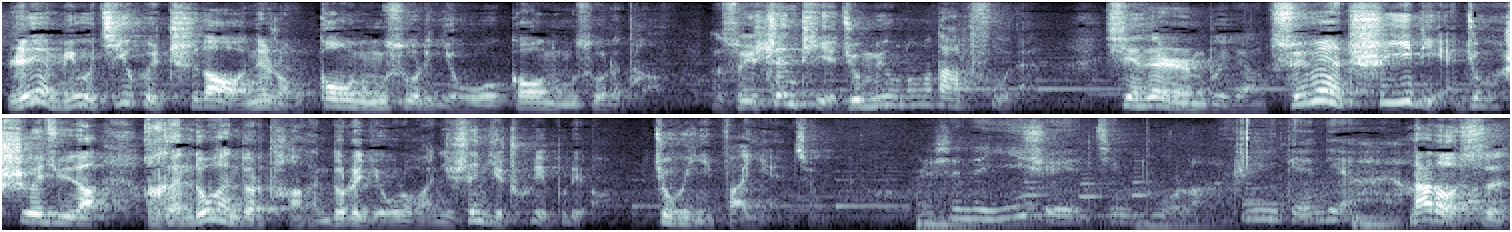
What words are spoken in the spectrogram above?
人也没有机会吃到那种高浓缩的油、高浓缩的糖，所以身体也就没有那么大的负担。现在人不一样，随便吃一点就涉及到很多很多的糖、很多的油的话，你身体处理不了。就会引发炎症。而现在医学也进步了，这一点点还好。那倒是，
